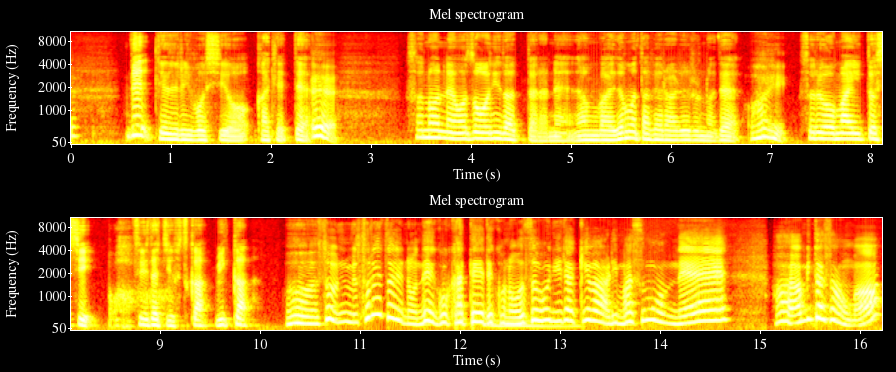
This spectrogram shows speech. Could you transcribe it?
え。で削り干しをかけてえそのねお雑煮だったらね何杯でも食べられるのでえはい。それを毎年1日2日3日。うん、そそれぞれのねご家庭でこのお雑煮だけはありますもんね。はい、アミタさんは？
